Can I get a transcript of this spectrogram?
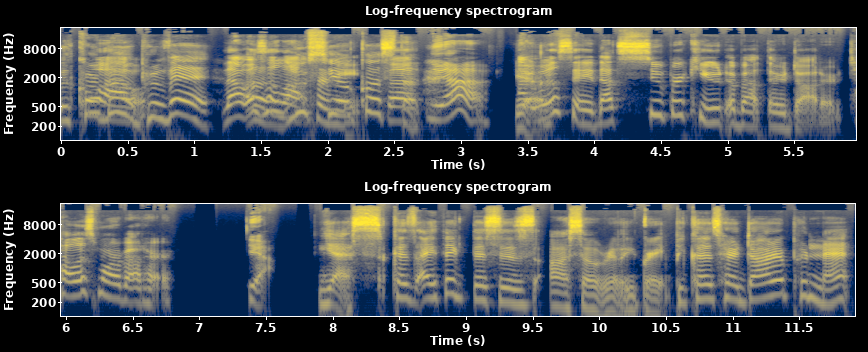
with Corbu, Wow. Prouvé. that was uh, a lot for Lucio me. Costa. But Yeah. I will say that's super cute about their daughter. Tell us more about her. Yes, because I think this is also really great because her daughter Pernette,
